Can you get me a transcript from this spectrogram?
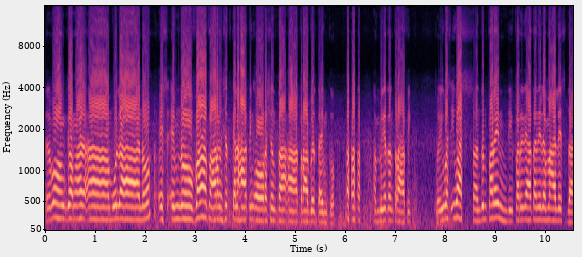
Alam mo, hanggang ah, mula ano, SM Nova, parang isa't kalahating oras yung ta- ah, travel time ko. Ang bigat ng traffic. So iwas-iwas, andun pa rin, hindi pa rin ata nila maalis dahil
